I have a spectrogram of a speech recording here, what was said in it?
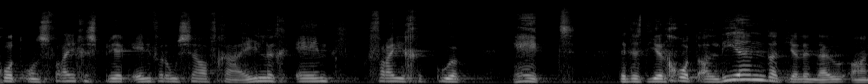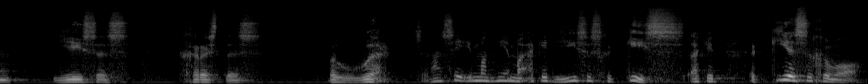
God ons vrygespreek en vir homself geheilig en vrygekoop het. Dit is deur God alleen dat jy nou aan Jesus Christus behoort. En dan sê iemand nee, maar ek het Jesus gekies. Ek het 'n keuse gemaak.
